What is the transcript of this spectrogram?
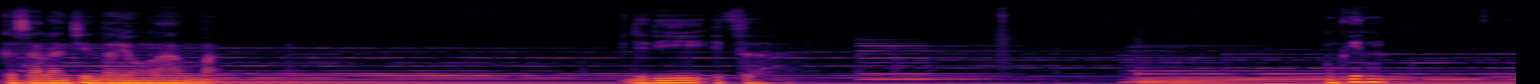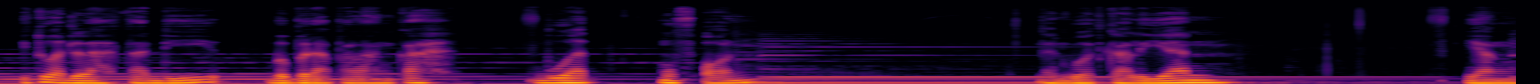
kesalahan cinta yang lama. Jadi itu. Mungkin itu adalah tadi beberapa langkah buat move on dan buat kalian yang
